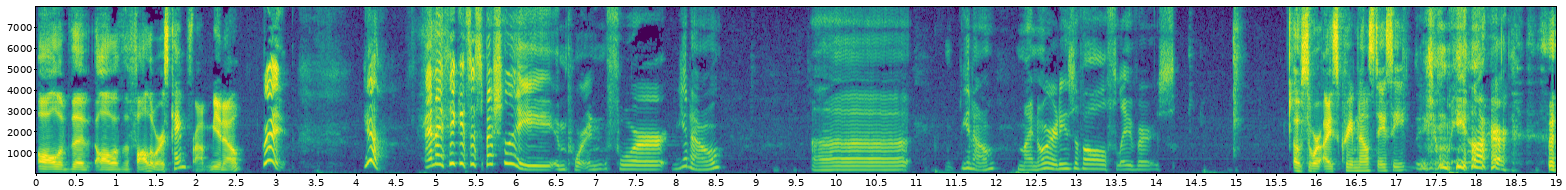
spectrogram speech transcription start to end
all of the all of the followers came from. You know? Right. Yeah. And I think it's especially important for, you know, uh, you know, minorities of all flavors. Oh, so we're ice cream now, Stacie. we are. I'm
